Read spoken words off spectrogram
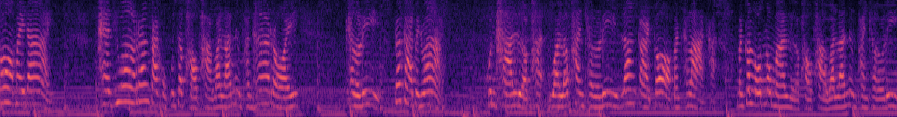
ก็ไม่ได้ แทนที่ว่าร่างกายของคุณจะเผาผลาญวันละ 1,500 แคลอรี่ ก็กลายเป็นว่า คุณทานเหลือวันละพันแคลอรี่ ร่างกายก็มันฉลาดค่ะ มันก็ลดลงมาเหลือเผาผลาญวันละ 1,000 แคลอรี่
